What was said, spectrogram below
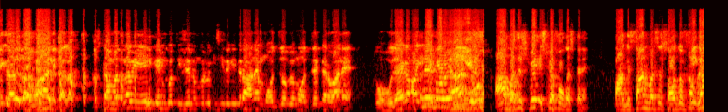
एक रास्ता वहाँ निकाला उसका मतलब ये है कि इनको तीसरे नंबर पे किसी तरह आना है मौजों पे मौजे करवाने तो हो जाएगा भाई। आप बस इस पे इस पे फोकस करें। पाकिस्तान वर्सेस साउथ अफ्रीका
